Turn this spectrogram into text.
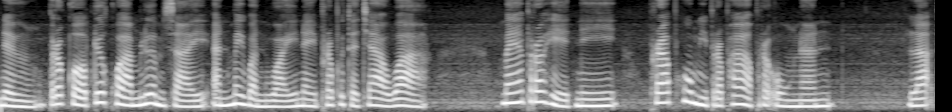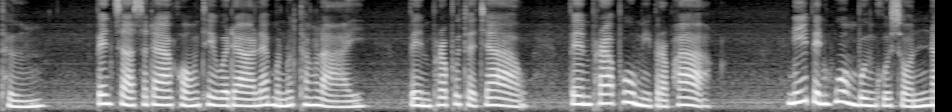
หนึ่งประกอบด้วยความเลื่อมใสอันไม่หวั่นไหวในพระพุทธเจ้าว่า แม้เพราะเหตุนี้ พระผู้มีพระภาคพระองค์นั้น ละถึง เป็นศาสดาของเทวดาและมนุษย์ทั้งหลาย เป็นพระพุทธเจ้า เป็นพระผู้มีพระภาค นี้เป็นห่วงบุญกุศลน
